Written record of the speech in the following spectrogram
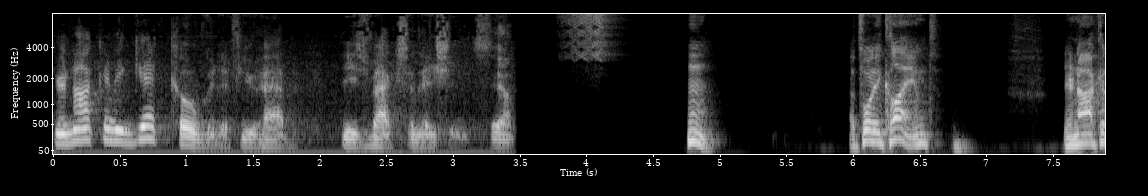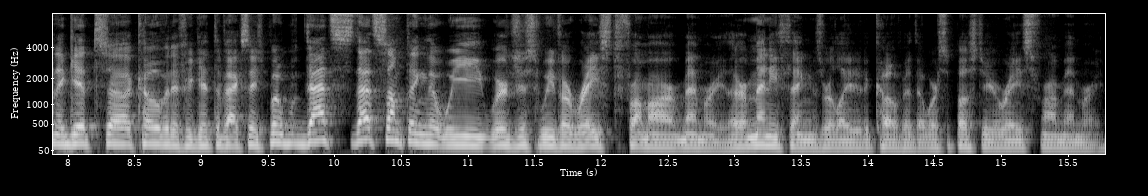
you're not going to get COVID if you have these vaccinations. Yeah. Hmm. That's what he claimed. You're not going to get uh, COVID if you get the vaccination, but that's that's something that we we're just we've erased from our memory. There are many things related to COVID that we're supposed to erase from our memory.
